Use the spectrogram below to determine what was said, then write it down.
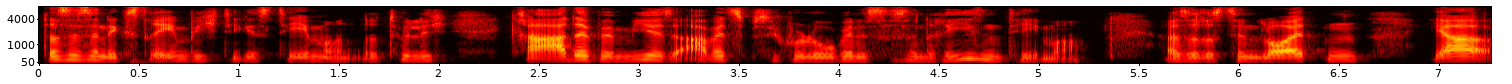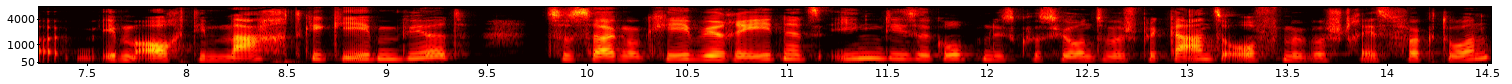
Das ist ein extrem wichtiges Thema und natürlich gerade bei mir als Arbeitspsychologin ist das ein Riesenthema. Also dass den Leuten ja eben auch die Macht gegeben wird, zu sagen, okay, wir reden jetzt in dieser Gruppendiskussion zum Beispiel ganz offen über Stressfaktoren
